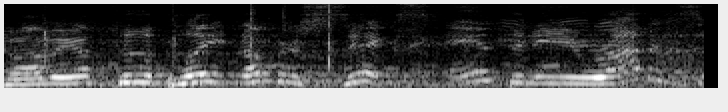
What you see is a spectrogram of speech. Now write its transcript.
Coming up to the plate, number six, Anthony Robinson.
